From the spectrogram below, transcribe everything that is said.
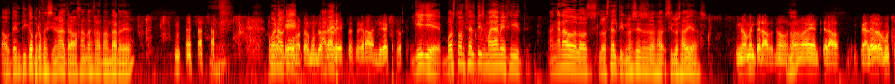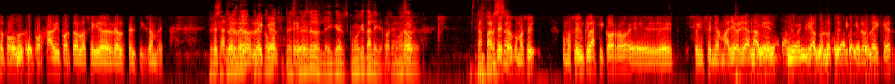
auténtico profesional trabajando hasta tan tarde, ¿eh? bueno, Porque ¿qué? Como todo el mundo A sabe, ver, esto se graba en directo. Guille, Boston Celtics, Miami Heat. Han ganado los, los Celtics, no sé si lo, sabías. No me he enterado, no, ¿No? no, me he enterado. Me alegro mucho por, por Javi y por todos los seguidores de los Celtics, hombre. Pero si tú eres de de, los ¿cómo- Lakers, pero si tú eres eh, de los Lakers, ¿cómo que te alegras? Vamos eso. a ver. Esta farsa... eso, como soy, como soy un clásico, eh, soy un señor mayor ya también, yo me he criado con los Celtics y los Lakers,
